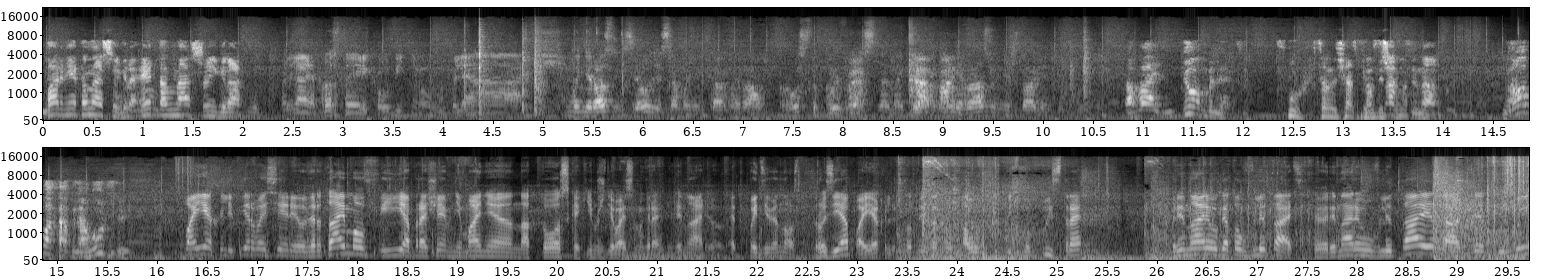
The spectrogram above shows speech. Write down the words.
Парни, это наша игра, это наша игра. Бля, я просто Эрика убить не могу, бля. Мы ни разу не сделали самый элементарный раунд. Просто прыгнулись на ноге. Да, парни. ни разу не ждали. Давай, идем, блядь. Фух, пацаны, сейчас передышим. нахуй. Робота, бля, лучший. Поехали, первая серия овертаймов и обращаем внимание на то, с каким же девайсом играет Ренарио. Это P90. Друзья, поехали, что-то из этого получится, видимо, быстро. Ренарио готов влетать. Ренарио влетает, а где дымы,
